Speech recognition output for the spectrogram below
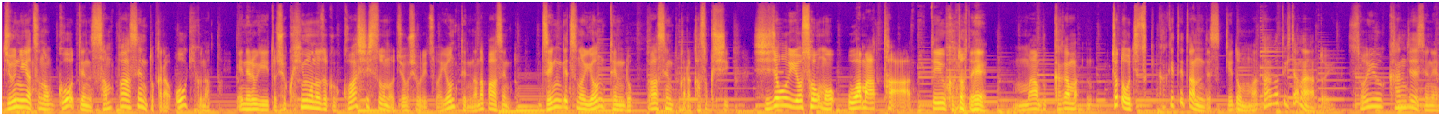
12月の5.3%から大きくなった。エネルギーと食品を除くコア指数の上昇率は4.7%、前月の4.6%から加速し、市場予想も上回ったっていうことで、まあ物価が、ま、ちょっと落ち着きかけてたんですけど、また上がってきたなという、そういう感じですよね。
